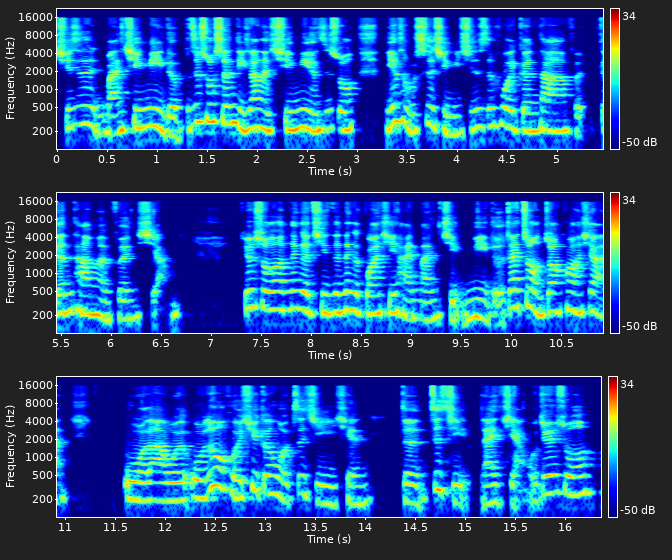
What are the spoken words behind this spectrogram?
其实蛮亲密的，不是说身体上的亲密，而是说你有什么事情，你其实是会跟大家分，跟他们分享。就是说那个其实那个关系还蛮紧密的。在这种状况下，我啦，我我如果回去跟我自己以前的自己来讲，我就会说。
